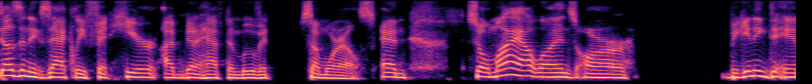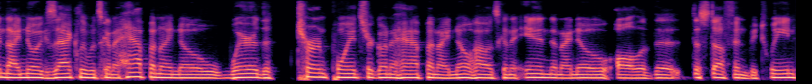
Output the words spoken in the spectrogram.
doesn't exactly fit here. I'm going to have to move it somewhere else. And so my outlines are beginning to end. I know exactly what's going to happen. I know where the turn points are going to happen. I know how it's going to end and I know all of the the stuff in between,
